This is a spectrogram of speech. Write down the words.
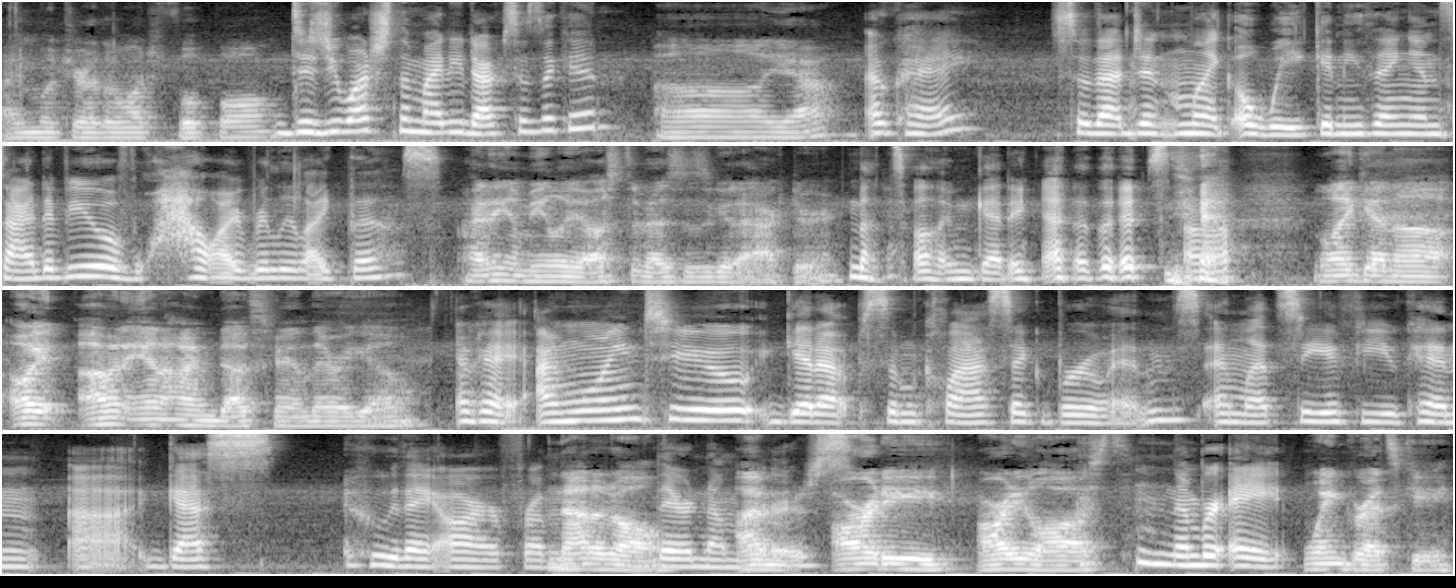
I'd much rather watch football. Did you watch the Mighty Ducks as a kid? Uh, yeah. Okay. So that didn't like awake anything inside of you of wow, I really like this. I think Emilio Estevez is a good actor. That's all I'm getting out of this. huh? Yeah. Like an uh oh wait, I'm an Anaheim Ducks fan. There we go. Okay, I'm going to get up some classic Bruins and let's see if you can uh, guess who they are from Not at all. their numbers. I'm already already lost. Number eight. Wayne Gretzky.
